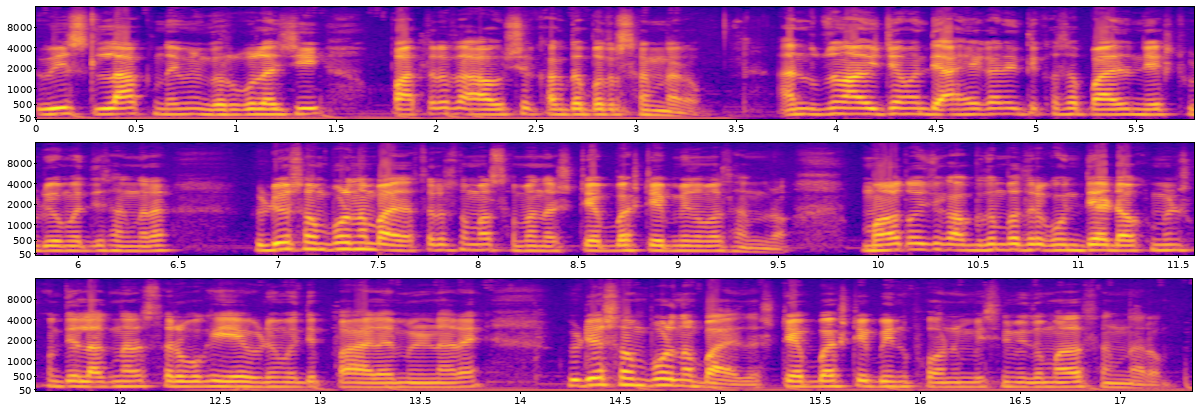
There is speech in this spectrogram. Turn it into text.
वीस लाख नवीन घरकुलाची पात्रता आवश्यक कागदपत्र सांगणार आहोत. आणि तुमचं नाव याच्यामध्ये आहे का नाही ते कसं पाहायचं नेक्स्ट व्हिडिओमध्ये सांगणार व्हिडिओ संपूर्ण पाहायचा तरच तुम्हाला समजणार. स्टेप बाय स्टेप मी तुम्हाला सांगणार. आहोत. महत्त्वाचे कागदपत्र कोणते डॉक्युमेंट्स कोणते लागणार सर्व काही या व्हिडिओमध्ये पाहायला मिळणार आहे. व्हिडिओ संपूर्ण पाहायचा. स्टेप बाय स्टेप इन्फॉर्मेशन मी तुम्हाला सांगणार आहोत.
